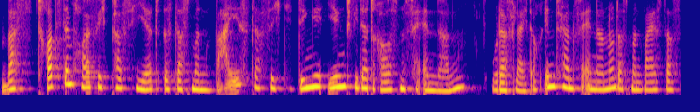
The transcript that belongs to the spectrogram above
was trotzdem häufig passiert, ist, dass man weiß, dass sich die Dinge irgendwie da draußen verändern oder vielleicht auch intern verändern, ne? dass man weiß, dass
